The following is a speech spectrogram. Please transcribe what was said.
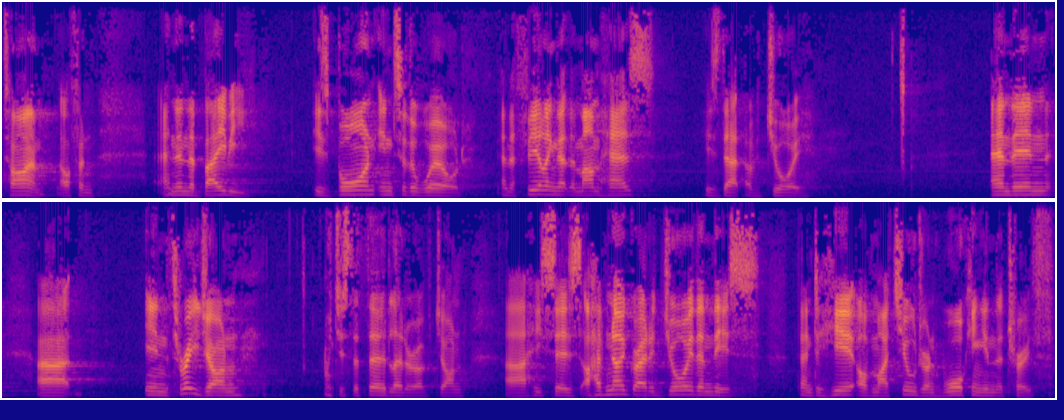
time, often, and then the baby is born into the world, and the feeling that the mum has is that of joy. And then uh, in 3 John, which is the third letter of John, uh, he says, I have no greater joy than this, than to hear of my children walking in the truth.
